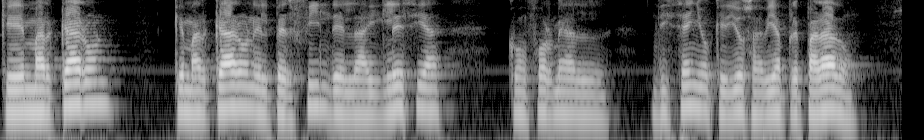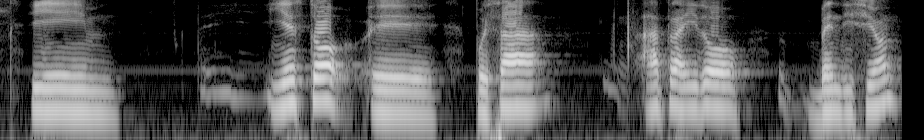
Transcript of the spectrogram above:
que marcaron que marcaron el perfil de la iglesia conforme al diseño que Dios había preparado. Y, y esto eh, pues ha, ha traído bendición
